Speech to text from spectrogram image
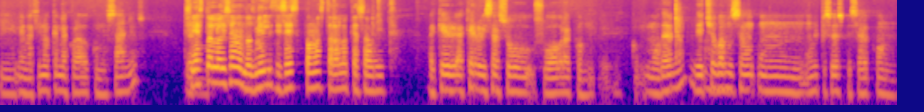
y me imagino que ha mejorado con los años. Si esto lo hizo en el 2016, ¿cómo estará lo que hace ahorita? hay que, hay que revisar su, su obra con, con moderna. De hecho, Ajá. vamos a hacer un, un- un episodio especial con,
